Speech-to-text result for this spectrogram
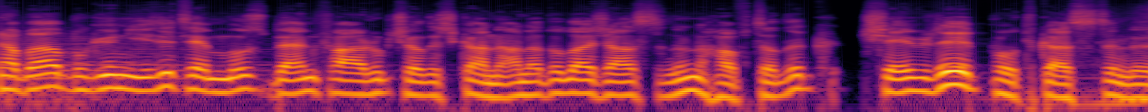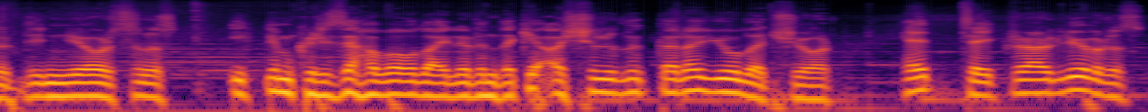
Merhaba, bugün 7 Temmuz. Ben Faruk Çalışkan. Anadolu Ajansı'nın haftalık çevre podcastını dinliyorsunuz. İklim krizi hava olaylarındaki aşırılıklara yol açıyor. Hep tekrarlıyoruz.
